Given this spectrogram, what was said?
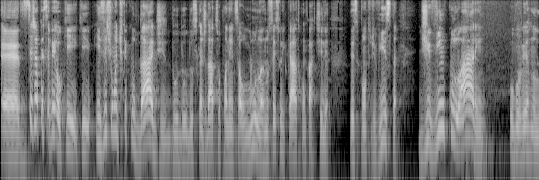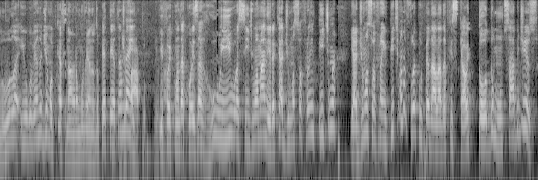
É... Você já percebeu que, que existe uma dificuldade do, do, dos candidatos oponentes ao Lula, não sei se o Ricardo compartilha desse ponto de vista, de vincularem o governo Lula e o governo Dilma, porque afinal era um governo do PT também. De fato, de e fato. foi quando a coisa ruiu assim de uma maneira que a Dilma sofreu impeachment, e a Dilma sofreu impeachment não foi por pedalada fiscal e todo mundo sabe disso.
